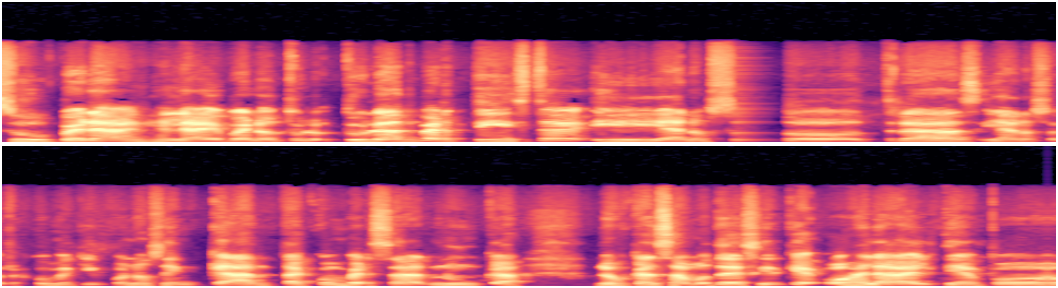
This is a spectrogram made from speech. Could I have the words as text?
Súper, Ángela. Y bueno, tú, tú, lo advertiste y a nosotras y a nosotros como equipo nos encanta conversar. Nunca nos cansamos de decir que ojalá el tiempo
